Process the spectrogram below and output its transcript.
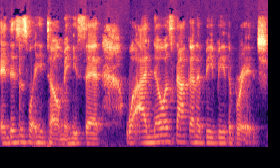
and this is what he told me. He said, Well, I know it's not going to be Be the Bridge.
